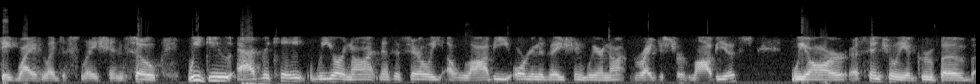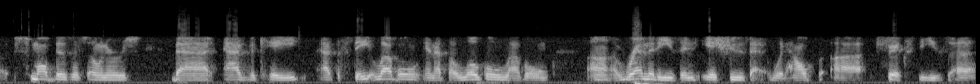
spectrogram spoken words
statewide legislation. So we do advocate. We are not necessarily a lobby organization. We are not registered lobbyists. We are essentially a group of small business owners that advocate at the state level and at the local level uh, remedies and issues that would help uh, fix these uh,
